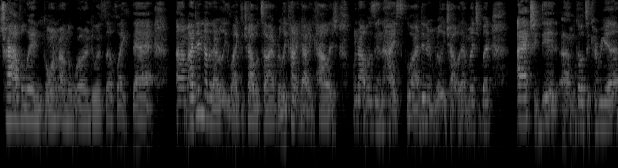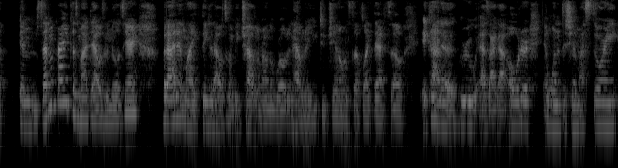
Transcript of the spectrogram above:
traveling, going around the world and doing stuff like that. Um, I didn't know that I really liked to travel until I really kind of got in college. When I was in high school, I didn't really travel that much, but I actually did um, go to Korea in seventh grade because my dad was in the military. But I didn't like think that I was going to be traveling around the world and having a YouTube channel and stuff like that. So it kind of grew as I got older and wanted to share my story.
